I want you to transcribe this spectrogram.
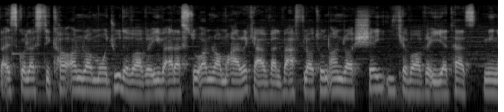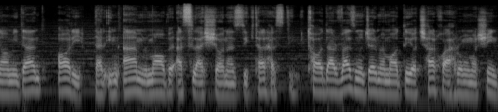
و اسکولاستیکا آن را موجود واقعی و ارسطو آن را محرک اول و افلاتون آن را شیعی که واقعیت است مینامیدند آری در این امر ما به اصل اشیا نزدیکتر هستیم. تا در وزن و جرم ماده یا چرخ و اهرم ماشین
